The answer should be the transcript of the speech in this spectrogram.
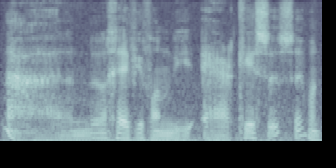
nou, dan geef je van die air kisses. Hè, want,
